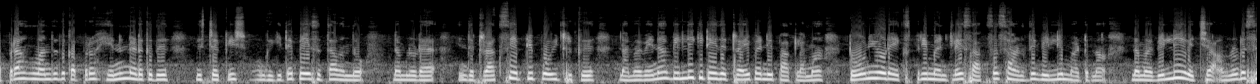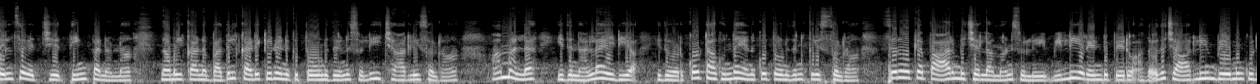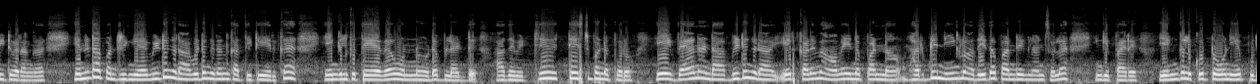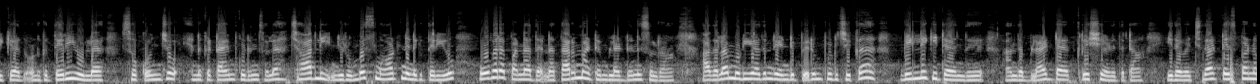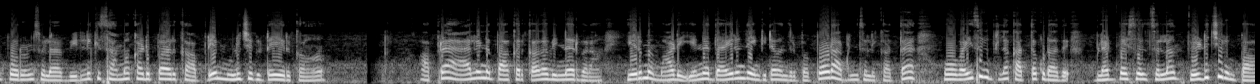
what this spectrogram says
அப்புறம் அவங்க வந்ததுக்கப்புறம் என்ன நடக்குது? மிஸ்டர் கிஷ் உங்ககிட்ட பேசத்தான் வந்தோம். நம்மளோட இந்த ட்ரக்ஸ் எப்படி போயிட்டுருக்கு நம்ம வேணால் வில்லிக்கிட்ட இதை ட்ரை பண்ணி பார்க்கலாமா? டோனியோட எக்ஸ்பிரிமெண்ட்லேயே சக்ஸஸ் ஆனது வில்லி மட்டும்தான். நம்ம வில்லியை வச்சு அவனோட செல்ஸை வச்சு திங்க் பண்ணோம்னா நம்மளுக்கான பதில் கிடைக்கும்னு எனக்கு தோணுதுன்னு சொல்லி சார்லி சொல்கிறான் ஆமாம்ல இது நல்ல ஐடியா இது ஒர்க் அவுட் ஆகும் தான் எனக்கும் தோணுதுன்னு கிறிஸ் சொல்கிறான் சரி ஓகே அப்போ ஆரம்பிச்சிடலாமான்னு சொல்லி வில்லியை ரெண்டு பேரும் அதாவது சார்லியும் பேமும் கூட்டிகிட்டு வராங்க. என்னடா பண்ணுறீங்க விடுங்கடா விடுங்கடான்னு கத்திட்டே இருக்க. எங்களுக்கு தேவை உன்னோட பிளட்டு அதை விட்டு டேஸ்ட் பண்ண போகிறோம் ஏய் வேணாண்டா விடுங்கடா. ஏற்கனவே அவன் என்ன பண்ணான். மறுபடியும் நீங்களும் அதே தான் பண்ணுறீங்களான்னு சொல்ல இங்கே பாரு எங்களுக்கும் டோனியை பிடிக்காது. உனக்கு தெரியும்ல. ஸோ கொஞ்சம் எனக்கு டைம் கொடுன்னு சொல்ல சார்லி நீ ரொம்ப ஸ்மார்ட்னு எனக்கு தெரியும். ஓவராக பண்ணாத. நான் தரமாட்டேன் பிளட்டுன்னு சொல்கிறான் அதெல்லாம் முடியாதுன்னு ரெண்டு பேரும் பிடிச்சிக்க வில்லிக்கிட்ட இருந்து அந்த பிளட்டை கிரிஷ் எடுத்துட்டான். இதை வச்சு தான் டெஸ்ட் பண்ண போகிறோன்னு சொல்ல வில்லிக்கு செம கடுப்பாக இருக்கு. அப்படியே முழிச்சுக்கிட்டே இருக்கான். அப்புறம் ஆலனை பார்க்கறக்காக வின்னர் வரான். எருமை மாடு என்ன தைரியம் என்கிட்ட வந்திருப்ப போடா அப்படின்னு சொல்லி கத்த. உன் வயசுக்கு இப்படிலாம் கத்தக்கூடாது. பிளட் வெசல்ஸ் எல்லாம் வெடிச்சிரும்ப்பா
